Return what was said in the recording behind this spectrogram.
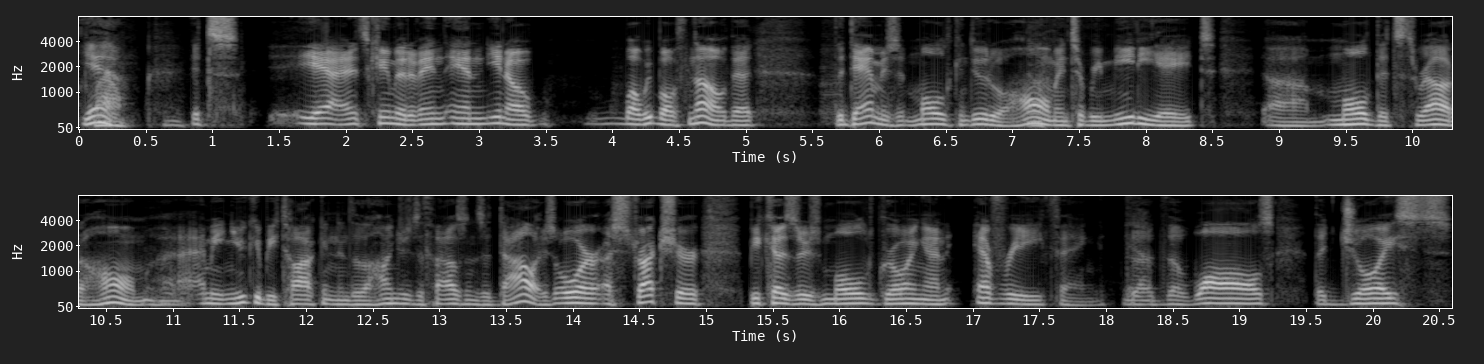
Yeah, it's yeah, and it's cumulative, and and you know, well, we both know that the damage that mold can do to a home, and to remediate um, mold that's throughout a home. I mean, you could be talking into the hundreds of thousands of dollars, or a structure because there's mold growing on everything the the walls, the joists,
